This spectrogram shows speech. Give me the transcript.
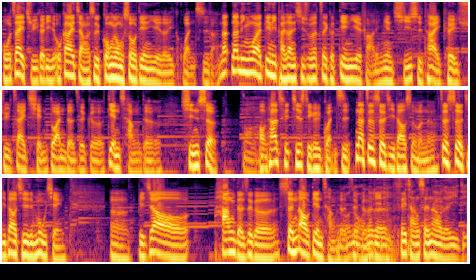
我再举一个例子，我刚才讲的是公用售电业的一个管制啦。那那另外电力排碳系数在这个电业法里面，其实它也可以去在前端的这个电厂的新设，哦，哦，它其其实是一个管制。那这涉及到什么呢？这涉及到其实目前，嗯、呃，比较。夯的这个深澳电厂的这个议题，非常深奥的议题，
